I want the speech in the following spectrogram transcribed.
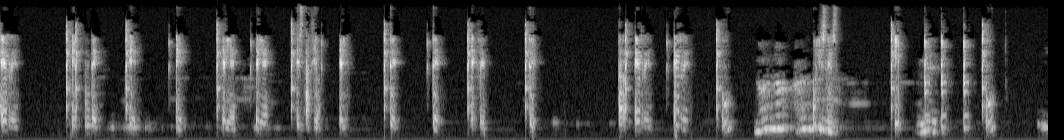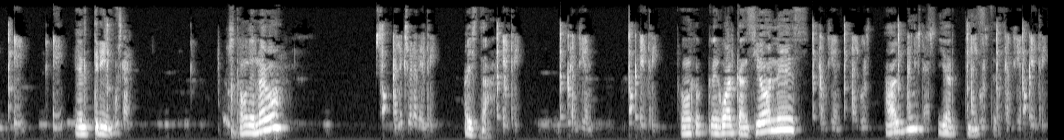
R. E, D. E. E. L. L. Estación. L. T. T. F. T. R. R. U. No, no. Ulises. I. U. I. I. El tri. Buscar. Buscamos de nuevo. Alex del Tri. Ahí está. El Tri. Canción. El Tri. Pongo igual canciones, Canción. Y artistas. Canción. El Tri.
